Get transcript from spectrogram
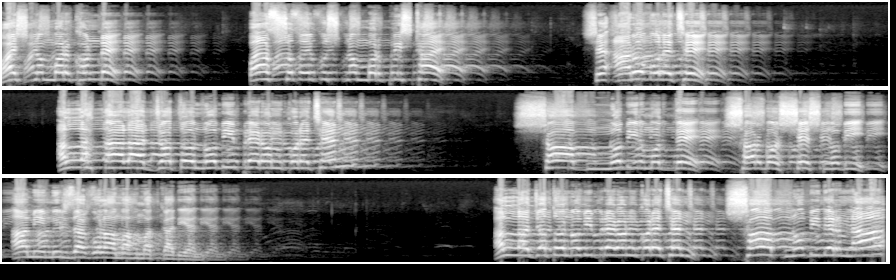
বাইশ নম্বর খণ্ডে, পাঁচশত একুশ নম্বর পৃষ্ঠায় সে আরও বলেছে, আল্লাহ তাআলা যত নবী প্রেরণ করেছেন, সব নবীর মধ্যে সর্বশেষ নবী আমি মির্জা গোলাম আহমদ কাদিয়ানি। আল্লাহ যত নবী প্রেরণ করেছেন, সব নবীদের নাম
